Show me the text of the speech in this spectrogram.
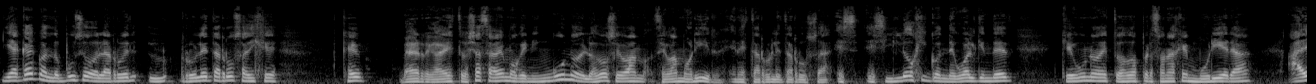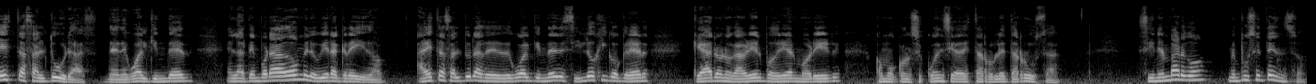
Y acá cuando puso la ruleta rusa dije, qué verga, esto ya sabemos que ninguno de los dos se va, se va a morir en esta ruleta rusa. Es, es ilógico en The Walking Dead que uno de estos dos personajes muriera a estas alturas de The Walking Dead. En la temporada 2 me lo hubiera creído. A estas alturas de The Walking Dead es ilógico creer que Aaron o Gabriel podrían morir como consecuencia de esta ruleta rusa. Sin embargo, me puse tenso.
